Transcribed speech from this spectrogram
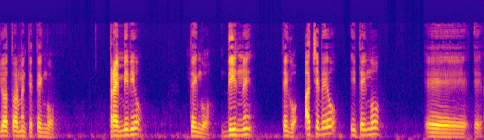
Yo actualmente tengo Prime Video, tengo Disney, tengo HBO y tengo eh, eh,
